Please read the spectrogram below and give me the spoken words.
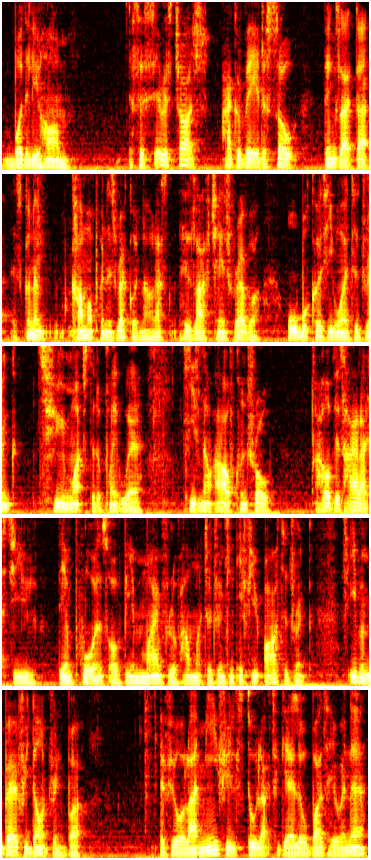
bodily harm it's a serious charge aggravated assault things like that. It's gonna come up in his record now. That's his life changed forever, all because he wanted to drink too much to the point where he's now out of control. I hope this highlights to you the importance of being mindful of how much you're drinking if you are to drink. It's even better if you don't drink, but if you're like me, if you still like to get a little buzz here and there,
